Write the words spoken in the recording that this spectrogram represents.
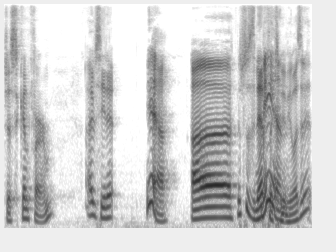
Just to confirm, I've seen it. yeah. Uh, This was a Netflix Man. movie, wasn't it?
